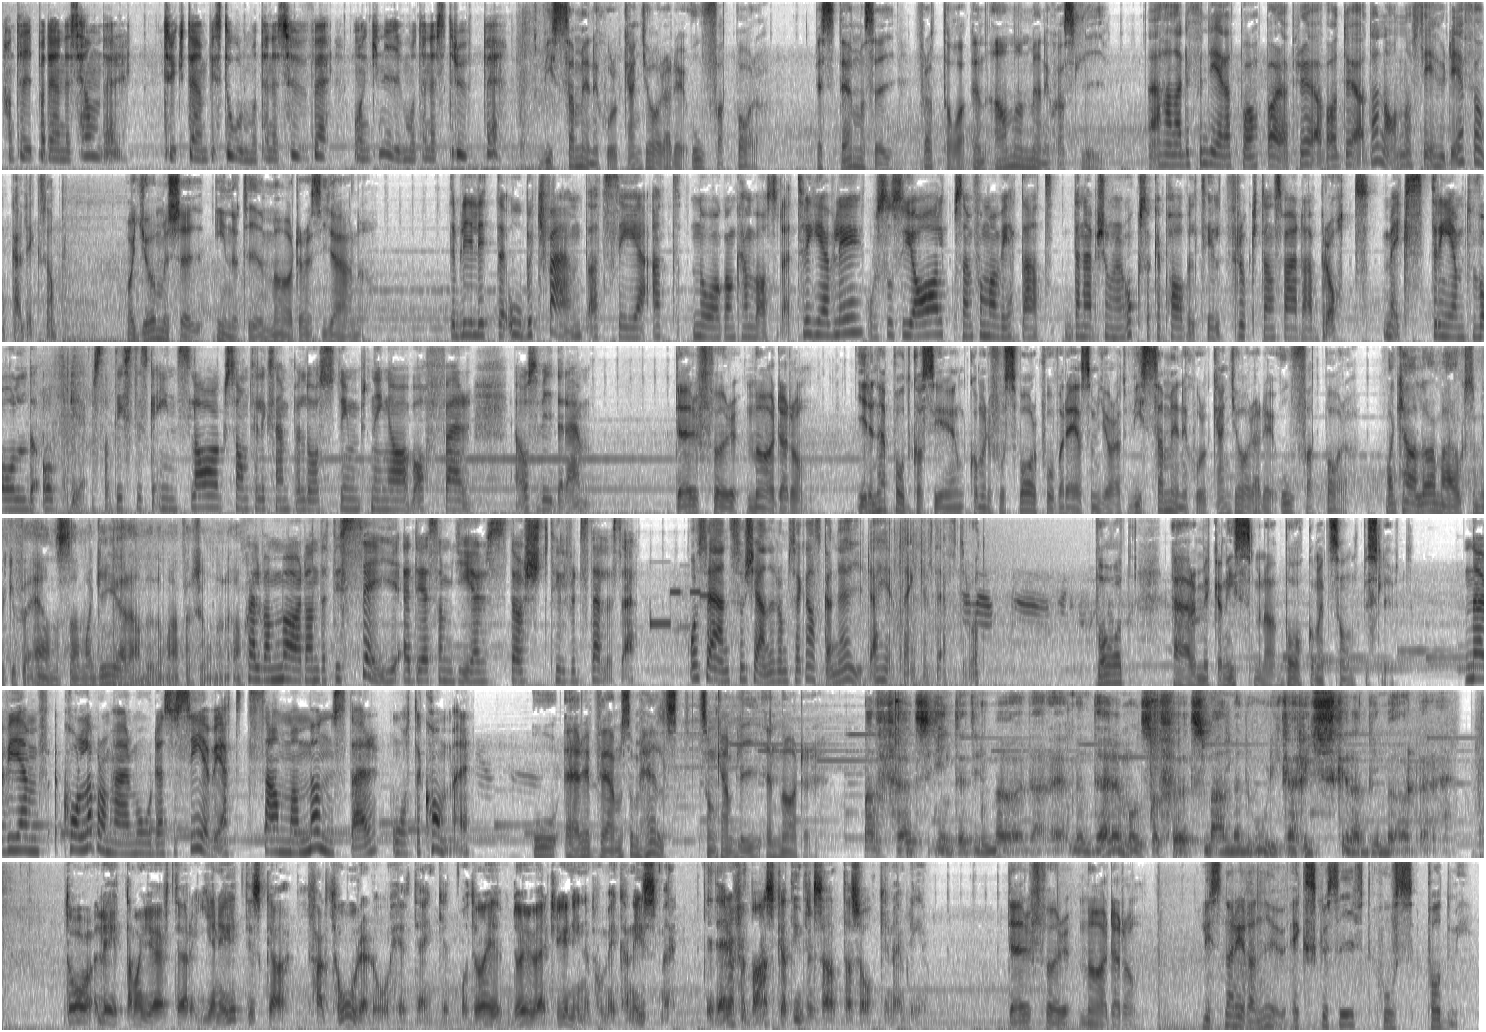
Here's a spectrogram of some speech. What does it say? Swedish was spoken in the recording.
Han tejpade hennes händer, tryckte en pistol mot hennes huvud och en kniv mot hennes strupe. Vissa människor kan göra det ofattbara. Bestämma sig för att ta en annan människas liv. Han hade funderat på att bara pröva att döda någon och se hur det funkar liksom. Vad gömmer sig inuti en mördares hjärna? Det blir lite obekvämt att se att någon kan vara sådär trevlig och social. Och sen får man veta att den här personen är också kapabel till fruktansvärda brott med extremt våld och sadistiska inslag som till exempel då stympning av offer och så vidare. Därför mördar de. I den här podcastserien kommer du få svar på vad det är som gör att vissa människor kan göra det ofattbara. Man kallar de här också mycket för ensamagerande, de här personerna. Själva mördandet i sig är det som ger störst tillfredsställelse. Och sen så känner de sig ganska nöjda helt enkelt efteråt. Vad är mekanismerna bakom ett sådant beslut? När vi kollar på de här morden så ser vi att samma mönster återkommer. Och är det vem som helst som kan bli en mördare? Man föds inte till mördare, men däremot så föds man med olika risker att bli mördare. Då letar man ju efter genetiska faktorer då helt enkelt. Och då är, då är vi verkligen inne på mekanismer. Det där är förbaskat intressanta saker nämligen. Därför mördar de. Lyssna redan nu exklusivt hos Podmi.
